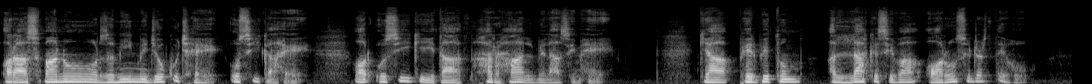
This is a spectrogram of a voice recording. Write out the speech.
اور آسمانوں اور زمین میں جو کچھ ہے، اسی کا ہے، اور اسی کی اطاعت ہر حال میں لازم ہے۔ کیا پھر بھی تم اللہ کے سوا اوروں سے ڈرتے ہو؟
